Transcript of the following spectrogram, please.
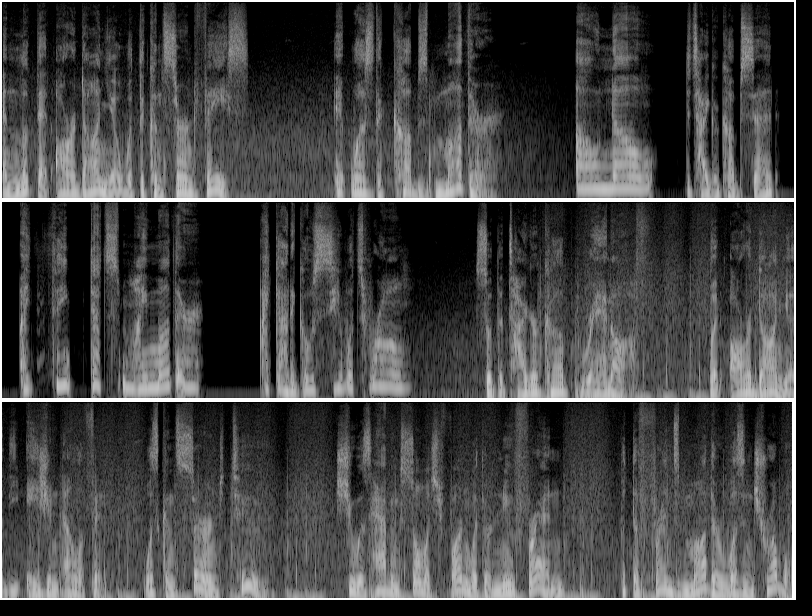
and looked at Aradanya with a concerned face. It was the cub's mother. Oh no, the tiger cub said. I think that's my mother. I gotta go see what's wrong. So the tiger cub ran off. But Aradanya, the Asian elephant, was concerned too. She was having so much fun with her new friend, but the friend's mother was in trouble.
